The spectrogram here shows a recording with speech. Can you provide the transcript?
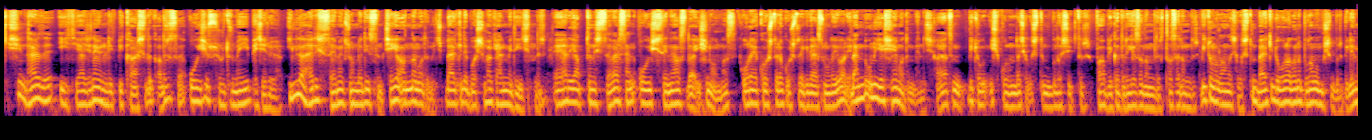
Kişi nerede ihtiyacına yönelik bir karşılık alırsa o işi sürdürmeyi beceriyor. İlla her işi sevmek zorunda değilsin. Şeyi anlamadım hiç. Belki de başıma gelmediği içindir. Eğer yaptığın işi seversen o iş senin asla işin olmaz. Oraya koştura koştura gidersin olayı var ya. Ben de onu yaşayamadım ben hiç. Hayatım bir ton iş kolunda çalıştım. Bulaşıktır, fabrikadır, yazılımdır, tasarımdır. Bir ton alanda çalıştım. Belki doğru alanı bulamamışımdır bilemiyorum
